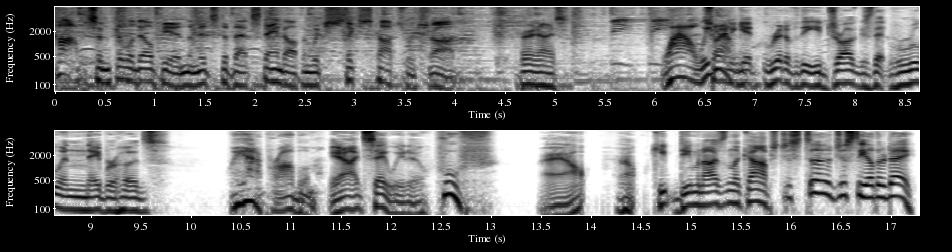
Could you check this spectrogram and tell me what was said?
cops in Philadelphia in the midst of that standoff in which six cops were shot. Very nice. Wow, we Trying got to get rid of the drugs that ruin neighborhoods. We got a problem. Yeah, I'd say we do. Whew. Well, well keep demonizing the cops. Just uh, just the other day,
